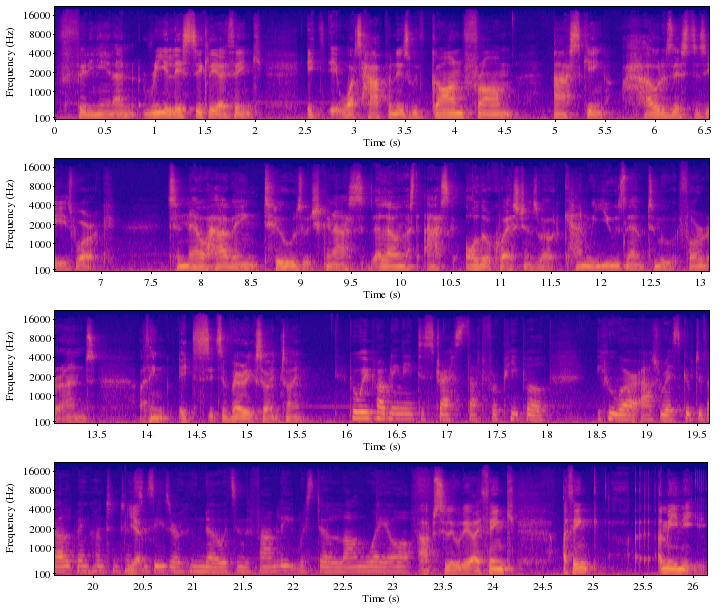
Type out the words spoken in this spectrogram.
fitting in. And realistically, I think it, it what's happened is we've gone from asking how does this disease work to now having tools which can ask, allowing us to ask other questions about can we use them to move it further. And I think it's it's a very exciting time. But we probably need to stress that for people who are at risk of developing Huntington's Yeah. disease or who know it's in the family, we're still a long way off. Absolutely, I think, I think, I mean,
